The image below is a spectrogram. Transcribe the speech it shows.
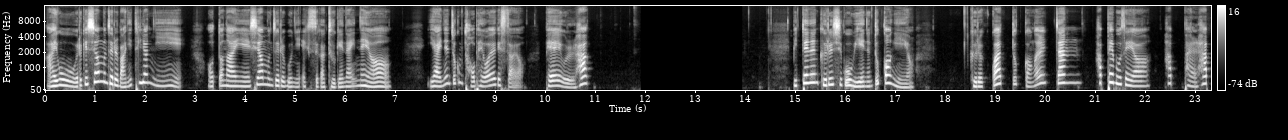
아이고, 왜 이렇게 시험 문제를 많이 틀렸니? 어떤 아이의 시험 문제를 보니 X가 두 개나 있네요. 이 아이는 조금 더 배워야겠어요. 배울 학. 밑에는 그릇이고 위에는 뚜껑이에요. 그릇과 뚜껑을 짠! 합해보세요. 합할 합.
